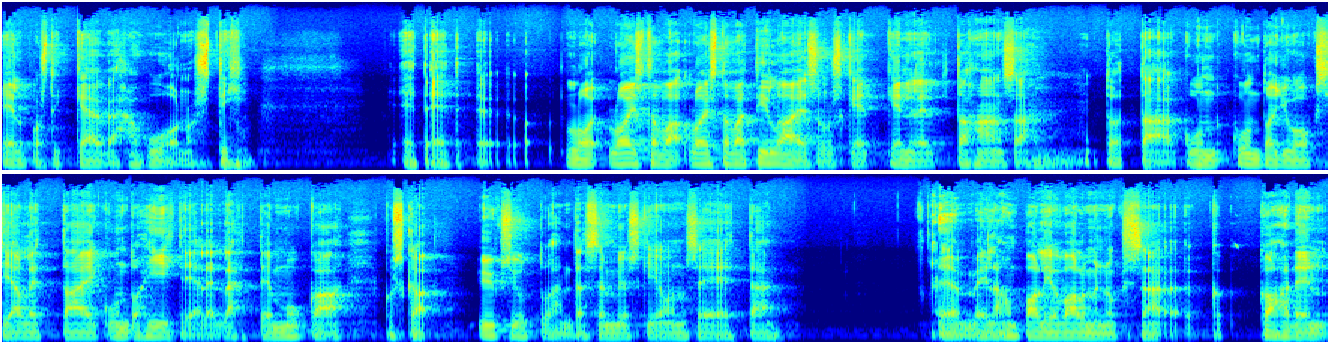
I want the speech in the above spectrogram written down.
helposti käy vähän huonosti. Et, et, loistava, loistava tilaisuus kenelle tahansa tota, kuntojuoksijalle tai kuntohiihtäjälle lähteä mukaan, koska yksi juttuhan tässä myöskin on se, että meillä on paljon valmennuksessa kahden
